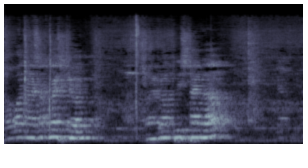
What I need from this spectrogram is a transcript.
No one has a question. So everyone please stand up.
